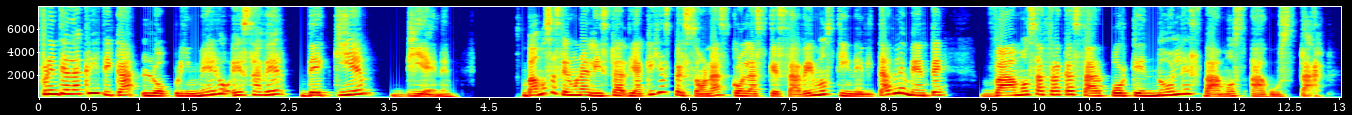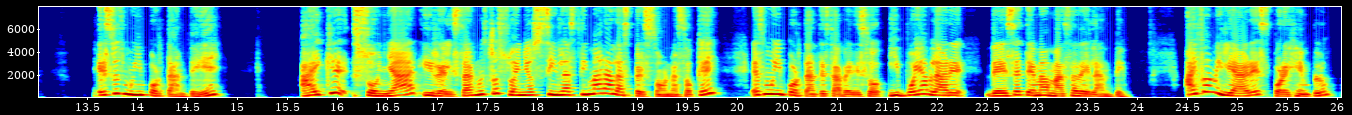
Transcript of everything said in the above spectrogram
Frente a la crítica, lo primero es saber de quién viene. Vamos a hacer una lista de aquellas personas con las que sabemos que inevitablemente vamos a fracasar porque no les vamos a gustar. Eso es muy importante, ¿eh? Hay que soñar y realizar nuestros sueños sin lastimar a las personas, ¿ok? Es muy importante saber eso y voy a hablar eh, de ese tema más adelante. Hay familiares, por ejemplo,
